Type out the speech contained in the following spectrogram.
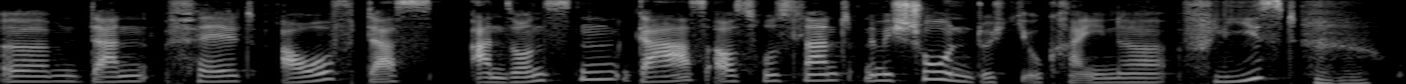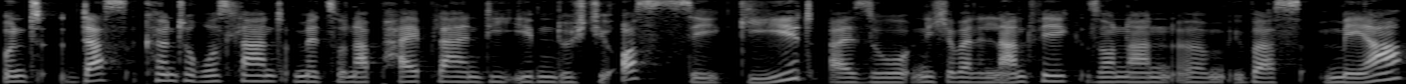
ähm, dann fällt auf, dass ansonsten Gas aus Russland nämlich schon durch die Ukraine fließt. Mhm. Und das könnte Russland mit so einer Pipeline, die eben durch die Ostsee geht, also nicht über den Landweg, sondern ähm, übers Meer,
